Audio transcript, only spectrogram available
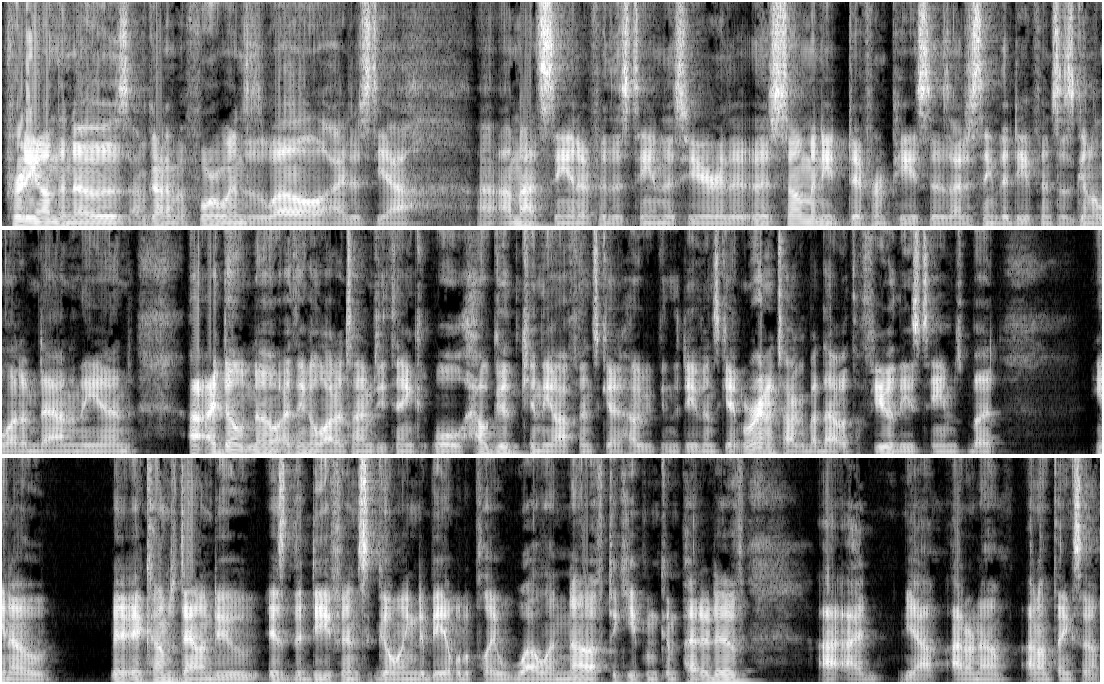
pretty on the nose. I've got him at four wins as well. I just, yeah, I'm not seeing it for this team this year. There's so many different pieces. I just think the defense is going to let them down in the end. I don't know. I think a lot of times you think, well, how good can the offense get? How good can the defense get? We're going to talk about that with a few of these teams, but you know, it, it comes down to is the defense going to be able to play well enough to keep them competitive? I, I yeah, I don't know. I don't think so.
